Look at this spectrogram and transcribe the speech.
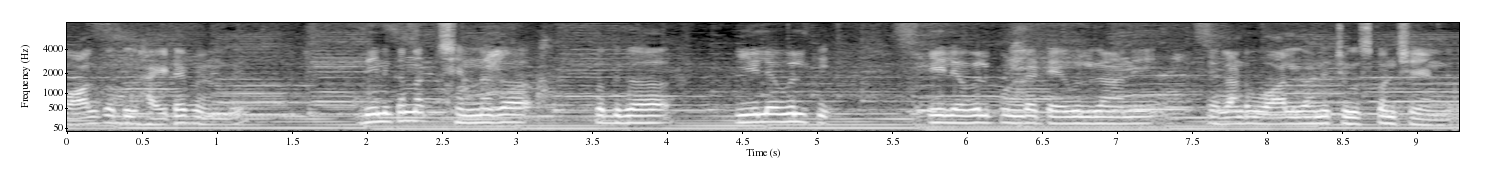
వాల్ కొద్దిగా హైట్ అయిపోయింది. దీనికన్నా చిన్నగా కొద్దిగా ఈ లెవెల్కి ఈ లెవెల్కి ఉండే టేబుల్ కానీ ఇలాంటి వాల్ కానీ చూసుకొని చేయండి.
